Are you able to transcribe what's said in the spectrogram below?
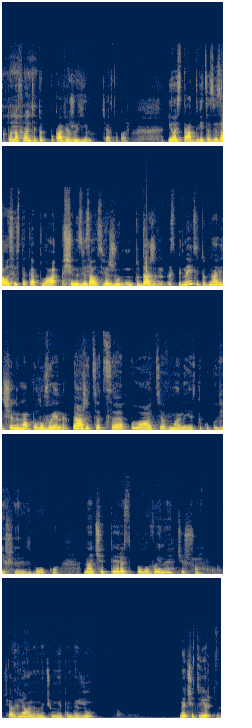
хто на фронті, то поки в'яжу їм, чесно кажу. І ось так, дивіться, зв'язалося ось таке плаття, ще не зв'язалося, в'яжу. Тут навіть спідниці, тут навіть ще нема половини. В'яжеться це плаття в мене, є таку повішую з боку, на 4,5 чи що. Зараз глянемо, на чому я там в'яжу. На четвірки.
